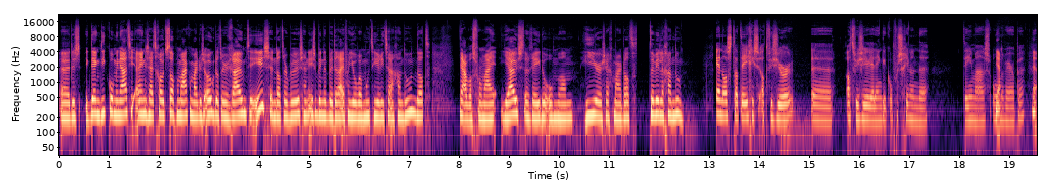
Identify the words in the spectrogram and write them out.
Uh, dus ik denk die combinatie enerzijds grote stappen maken, maar dus ook dat er ruimte is en dat er bewustzijn is binnen het bedrijf van joh, we moeten hier iets aan gaan doen. Dat ja, was voor mij juist een reden om dan hier zeg maar dat te willen gaan doen. En als strategisch adviseur uh, adviseer jij denk ik op verschillende thema's, onderwerpen. Ja.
